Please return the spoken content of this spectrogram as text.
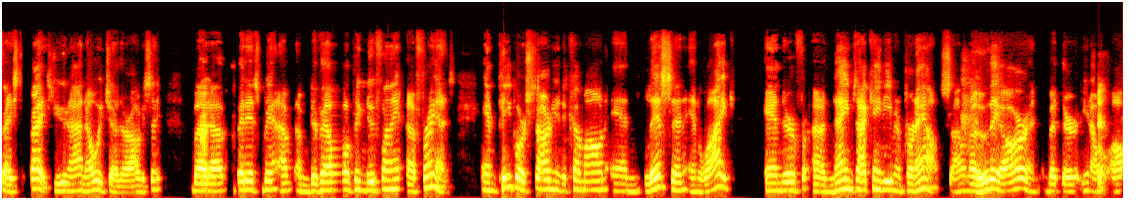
face to face. You and I know each other, obviously, but uh, but it's been I'm, I'm developing new uh, friends, and people are starting to come on and listen and like, and they're uh, names I can't even pronounce. I don't know who they are, and but they're you know all,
